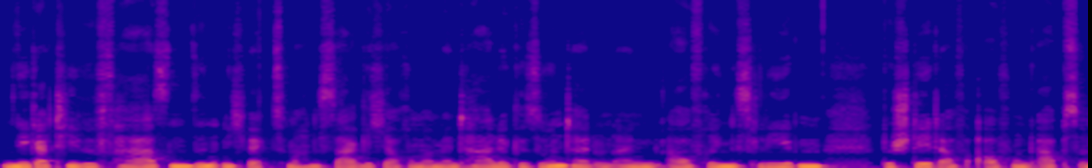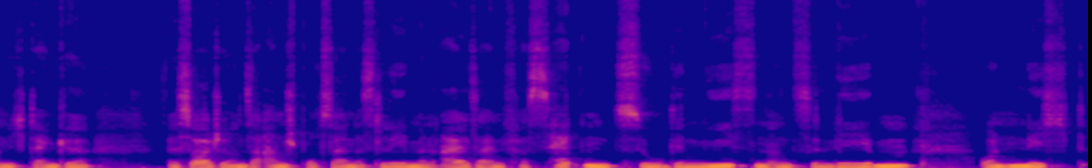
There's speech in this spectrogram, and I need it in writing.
negative Phasen sind nicht wegzumachen. Das sage ich auch immer. Mentale Gesundheit und ein aufregendes Leben besteht auf Auf und Abs. Und ich denke, es sollte unser Anspruch sein, das Leben in all seinen Facetten zu genießen und zu leben und nicht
